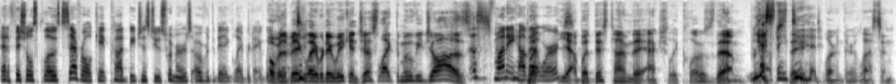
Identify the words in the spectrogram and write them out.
that officials closed several Cape Cod beaches to swimmers over the big Labor Day weekend. Over the big Labor Day weekend, just like the movie Jaws. That's funny how but, that works. Yeah, but this time they actually closed them. Perhaps yes, they, they did. Learned their lesson.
